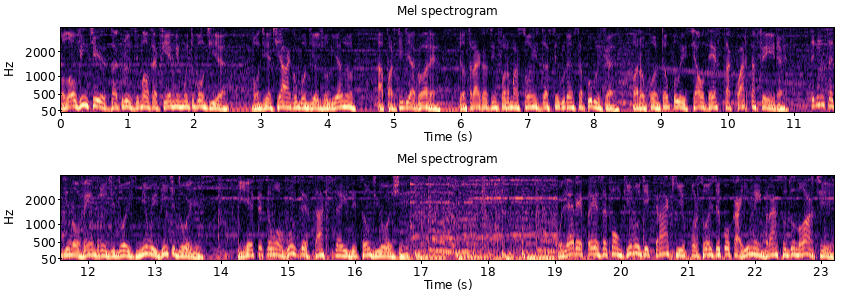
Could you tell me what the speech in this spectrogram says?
Olá, ouvintes da Cruz de Malta FM, muito bom dia. Bom dia, Tiago, bom dia, Juliano. A partir de agora, eu trago as informações da segurança pública para o plantão policial desta quarta-feira, 30 de novembro de 2022. E esses são alguns destaques da edição de hoje. Mulher é presa com um quilo de crack e porções de cocaína em Braço do Norte.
